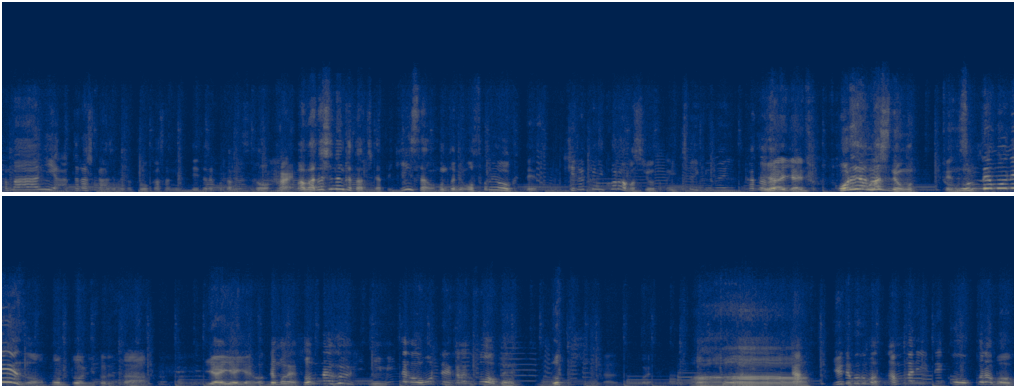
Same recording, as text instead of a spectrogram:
たまに新しく始めたトーカーさんに言っていただくことなんですけど、はい。まあ私なんかとは違って銀さんは本当に恐れ多くて気楽にコラボしようとか言っちゃいけない方だっていやいや、俺はマジで思ってるんとんでもねえぞ、本当にそれさ。いやいやいや、でもね、そんな風にみんなが思ってるからこそ、もう、ぼっちになるんです、これ。本当言うて僕もあんまりね、こう、コラボ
